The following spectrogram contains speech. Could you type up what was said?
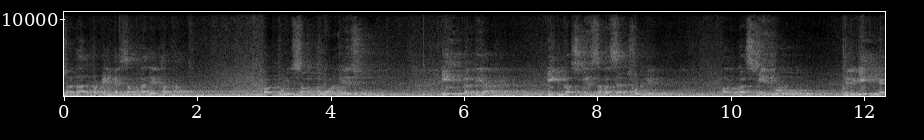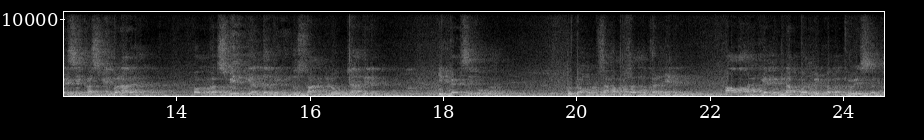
सरदार पटेल ने सपना देखा था और पूरी संपूर्ण देश को एक कर दिया एक कश्मीर समस्या छूट गई और कश्मीर को फिर एक कैसे कश्मीर बना रहे और कश्मीर के अंदर भी हिंदुस्तान के लोग जाते रहे। ये कैसे होगा? तो डॉक्टर श्यामा प्रसाद मुखर्जी ने आह्वान किया कि बिना परमिट का मैं प्रवेश करूँ।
